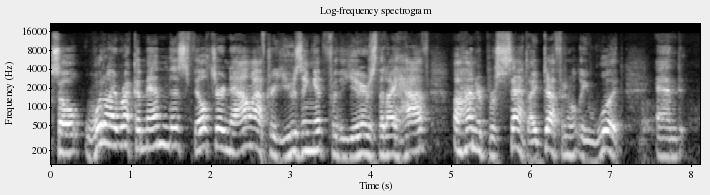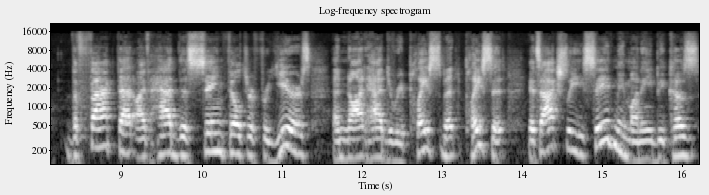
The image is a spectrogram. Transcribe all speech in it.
So would I recommend this filter now after using it for the years that I have? 100%, I definitely would. And the fact that I've had this same filter for years and not had to replace it, place it, it's actually saved me money because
